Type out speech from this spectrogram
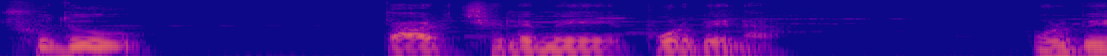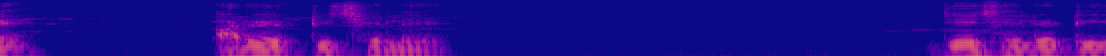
শুধু তার ছেলে মেয়ে পড়বে না, পড়বে আরও একটি ছেলে। যে ছেলেটি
